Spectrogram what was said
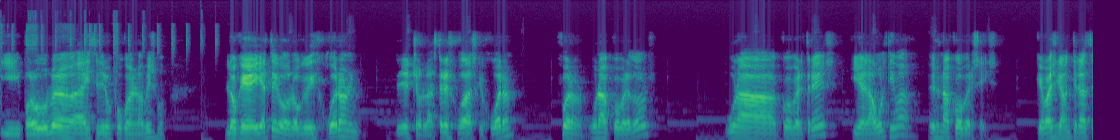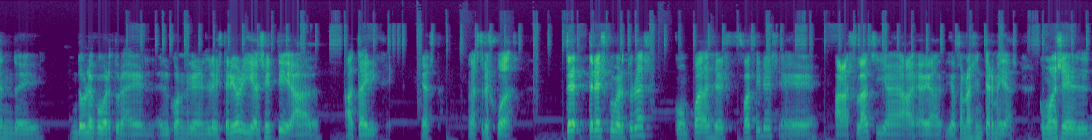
y por volver a incidir un poco en lo mismo. Lo que, ya te digo, lo que jugaron, de hecho, las tres jugadas que jugaron, fueron una cover 2, una cover 3 y en la última es una cover 6. Que básicamente le hacen de doble cobertura el, el corner en el exterior y el safety a, a Tyreek. Ya está. Las tres jugadas. tres coberturas con pases fáciles eh, a las flats y a, zonas intermedias. Como es el,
